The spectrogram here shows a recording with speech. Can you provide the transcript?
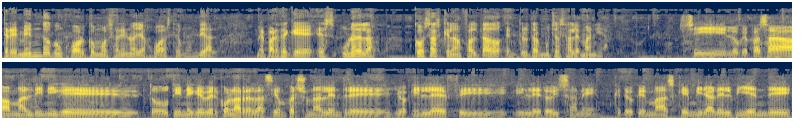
tremendo que un jugador como Sané no haya jugado este mundial. Me parece que es una de las cosas que le han faltado, entre otras muchas, a Alemania. Sí, lo que pasa, Maldini, que todo tiene que ver con la relación personal entre Joaquín Leff y, y Leroy Sané. Creo que más que mirar el bien de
